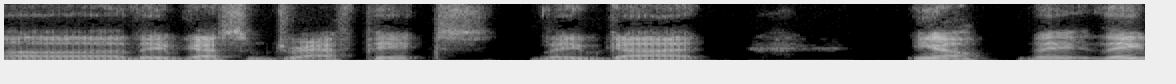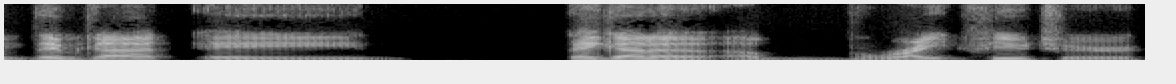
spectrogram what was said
Uh they've got some draft picks. They've got you know, they they they've got a they got a, a bright future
